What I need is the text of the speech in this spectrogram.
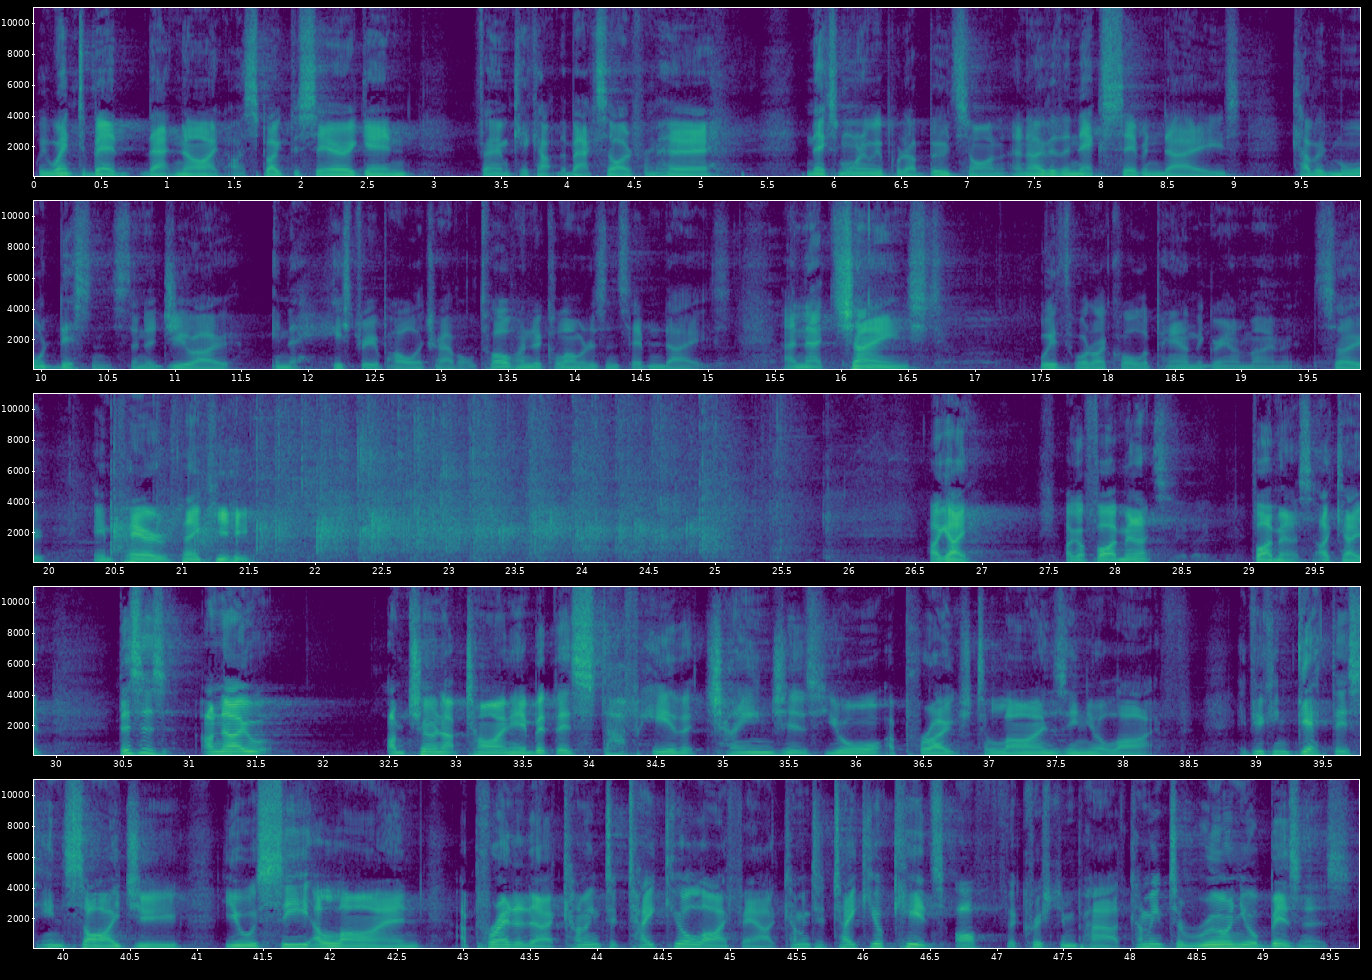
We went to bed that night. I spoke to Sarah again, firm kick up the backside from her. Next morning, we put our boots on, and over the next seven days, covered more distance than a duo in the history of polar travel 1,200 kilometres in seven days. And that changed with what I call the pound the ground moment. So, imperative, thank you. Okay, I got five minutes. Five minutes. Okay, this is. I know I'm chewing up time here, but there's stuff here that changes your approach to lions in your life. If you can get this inside you, you will see a lion, a predator coming to take your life out, coming to take your kids off the Christian path, coming to ruin your business.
